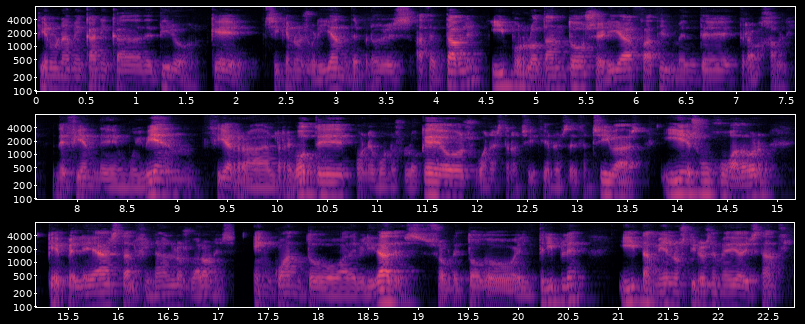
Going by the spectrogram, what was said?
tiene una mecánica de tiro que sí que no es brillante, pero es aceptable y por lo tanto sería fácilmente trabajable. Defiende muy bien, cierra el rebote, pone buenos bloqueos, buenas transiciones defensivas y es un jugador que pelea hasta el final los balones. En cuanto a debilidades, sobre todo el triple y también los tiros de media distancia,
